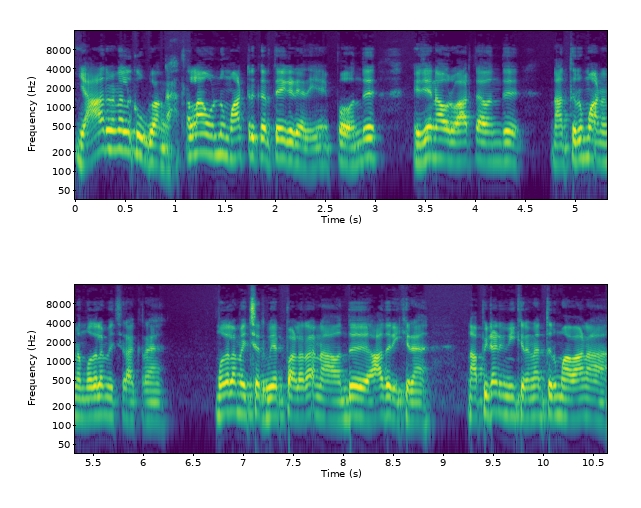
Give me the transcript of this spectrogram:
யார் வேணாலும் கூப்பிடுவாங்க. அதெல்லாம் ஒன்றும் மாற்றுக்கிறதே கிடையாது. இப்போ வந்து விஜயனா ஒரு வார்த்தை வந்து நான் திருமாவளவனை முதலமைச்சராக்குறேன். முதலமைச்சர் வேட்பாளராக நான் வந்து ஆதரிக்கிறேன். நான் பின்னாடி நிற்கிறேன்னா திரும்ப வேணாம்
